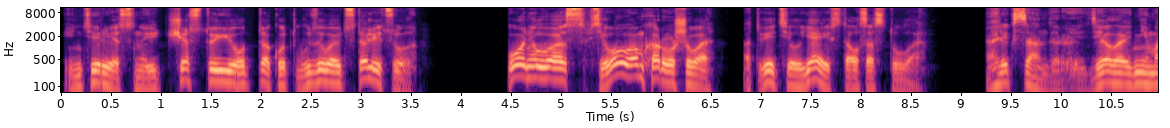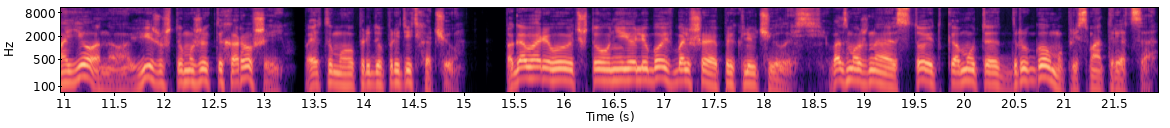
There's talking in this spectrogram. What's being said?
интересно, и часто ее вот так вот вызывают в столицу?» «Понял вас. Всего вам хорошего», — ответил я и встал со стула. «Александр, дело не мое, но вижу, что мужик ты хороший, поэтому предупредить хочу. Поговаривают, что у нее любовь большая приключилась. Возможно, стоит кому-то другому присмотреться.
